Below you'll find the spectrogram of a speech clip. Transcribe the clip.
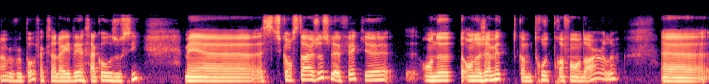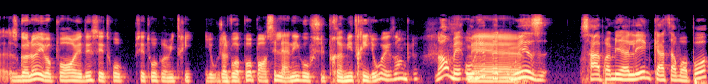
je veux pas, fait que ça l'a aidé à sa cause aussi. Mais euh, si tu considères juste le fait que on a, on a jamais comme trop de profondeur, là, euh, ce gars-là, il va pouvoir aider ses trois, ses trois premiers trios. Je le vois pas passer l'année sur le premier trio, par exemple. Non, mais au lieu de mettre Wiz sur la première ligne quand ça va pas,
